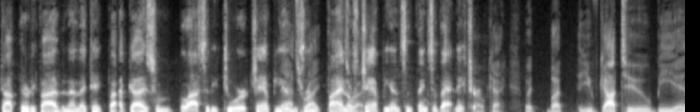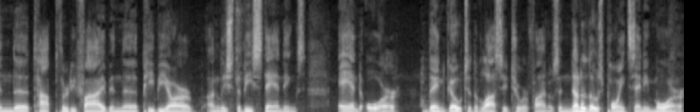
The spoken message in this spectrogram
top 35, and then they take five guys from Velocity Tour champions right. and finals right. champions and things of that nature. Okay, but but you've got to be in the top 35 in the PBR Unleash the Beast standings, and or then go to the Velocity Tour finals. And none of those points anymore.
